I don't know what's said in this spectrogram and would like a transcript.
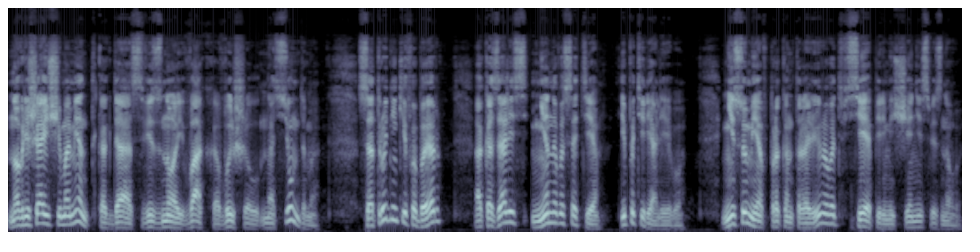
Но в решающий момент, когда связной Вакха вышел на Сюндема, сотрудники ФБР оказались не на высоте и потеряли его, не сумев проконтролировать все перемещения связного.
